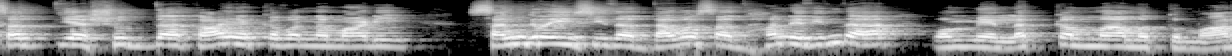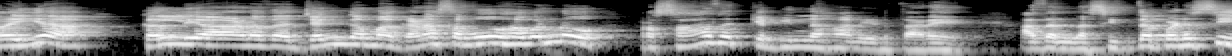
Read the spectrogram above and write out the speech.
ಸತ್ಯ ಶುದ್ಧ ಕಾಯಕವನ್ನು ಮಾಡಿ ಸಂಗ್ರಹಿಸಿದ ದವಸ ಧಾನ್ಯದಿಂದ ಒಮ್ಮೆ ಲಕ್ಕಮ್ಮ ಮತ್ತು ಮಾರಯ್ಯ ಕಲ್ಯಾಣದ ಜಂಗಮ ಗಣ ಸಮೂಹವನ್ನು ಪ್ರಸಾದಕ್ಕೆ ಭಿನ್ನಹ ನೀಡ್ತಾರೆ ಅದನ್ನು ಸಿದ್ಧಪಡಿಸಿ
